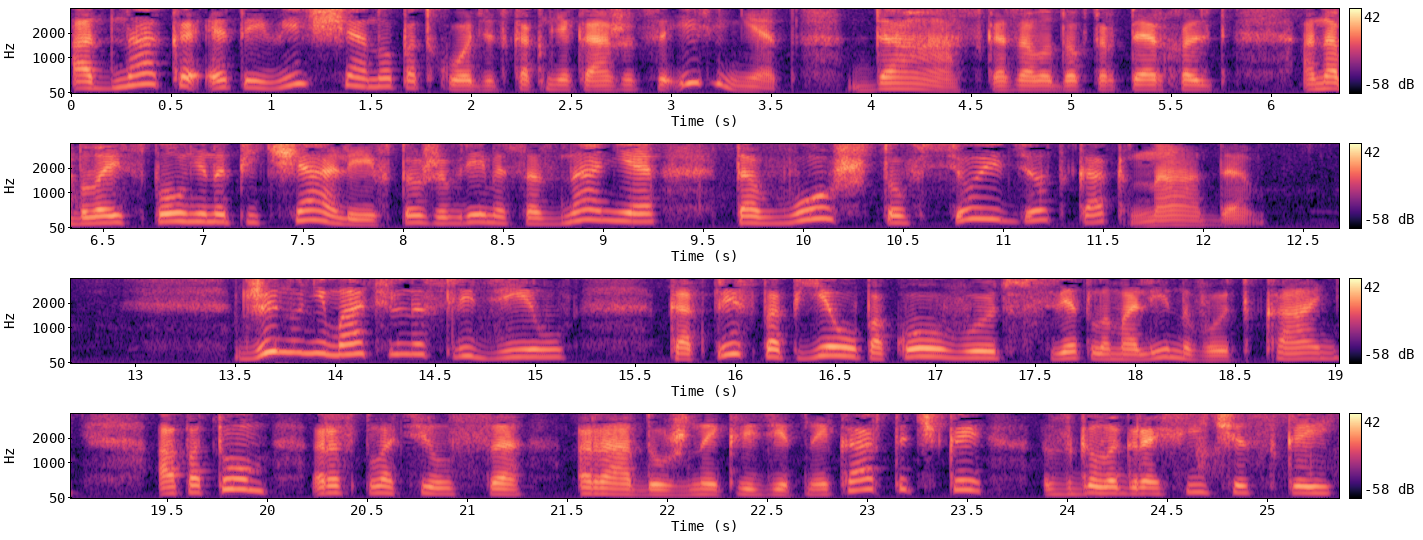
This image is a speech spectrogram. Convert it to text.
однако этой вещи оно подходит, как мне кажется, или нет?» «Да», — сказала доктор Перхольд, — «она была исполнена печали и в то же время сознания того, что все идет как надо». Джин внимательно следил, как пресс-папье упаковывают в светло-малиновую ткань, а потом расплатился радужной кредитной карточкой с голографической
